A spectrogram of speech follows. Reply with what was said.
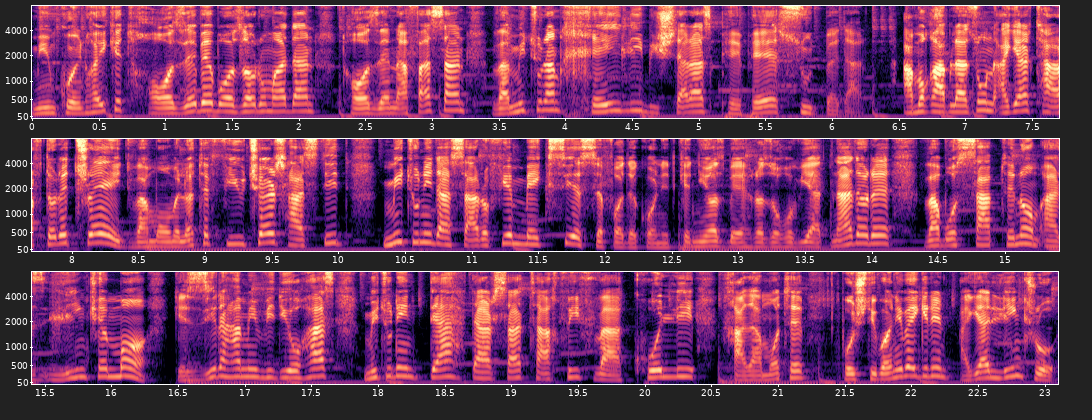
meme coin هایی که تازه به بازار اومدن تازه نفسن و می‌تونن خیلی بیشتر از Pepe سود بدن. اما قبل از اون اگر طرفدار trade و معاملات futures هستید می‌تونید از صرافی MEXC استفاده کنید که نیاز به احراز هویت نداره و با ثبت نام از لینک ما که زیر همین ویدیو هست می‌تونید 10 درصد تخفیف و کلی خدمات پشتیبانی بگیرین. اگر لینک رو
